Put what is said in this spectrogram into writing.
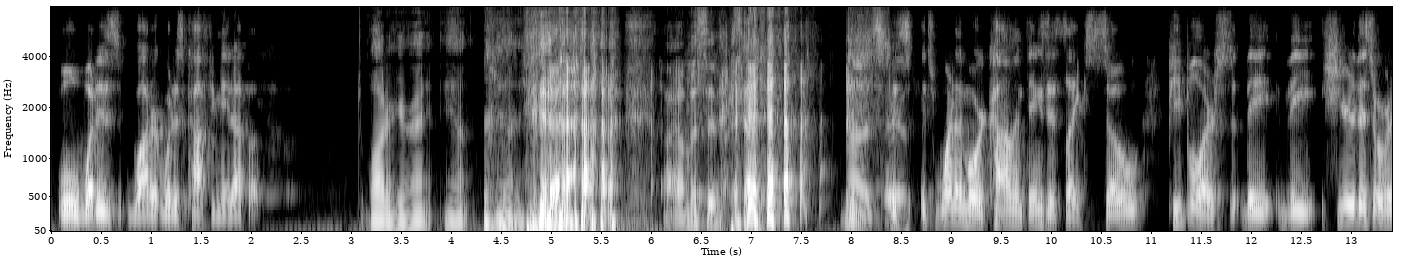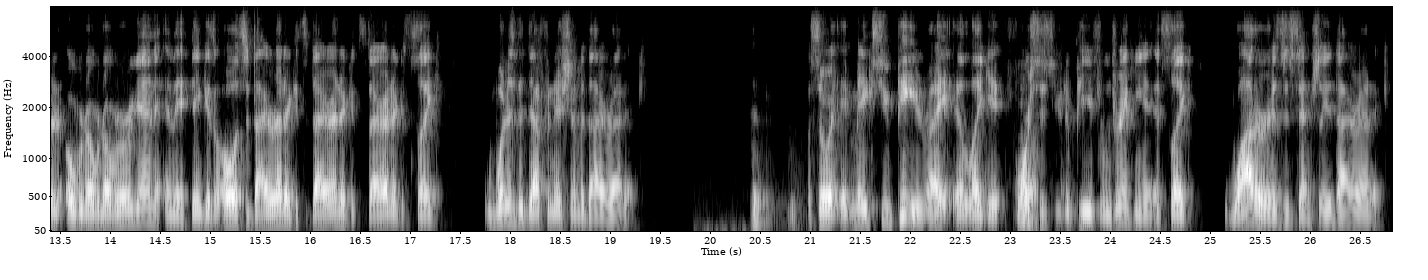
Well, what is water? What is coffee made up of? Water, you're right. Yeah. yeah. All right, I'm gonna sit back down. No, that's true. It's, it's one of the more common things. It's like so people are they they hear this over and over and over and over again, and they think it's oh it's a diuretic, it's a diuretic, it's a diuretic. It's like what is the definition of a diuretic? So it, it makes you pee, right? It like it oh. forces you to pee from drinking it. It's like water is essentially a diuretic.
